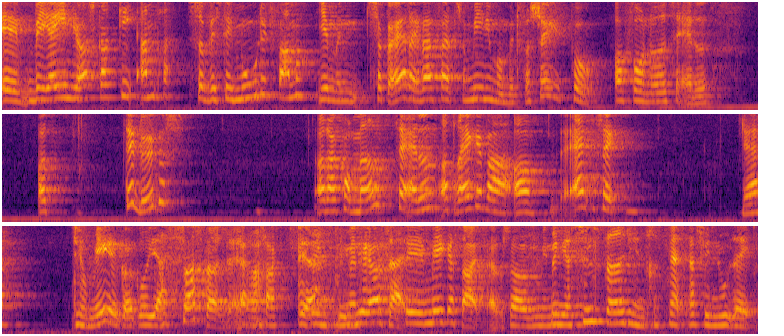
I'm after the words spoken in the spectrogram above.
øh, vil jeg egentlig også godt give andre. Så hvis det er muligt for mig, jamen, så gør jeg da i hvert fald som minimum et forsøg på at få noget til alle. Og det lykkes. Og der kom mad til alle, og drikkevarer, og alting. Ja. Det er jo mega godt gået. Jeg er så stolt af dig. Ja, tak. Ja, det, det, men det er, også, det er mega sejt. Altså, min... Men jeg synes stadig, det er interessant at finde ud af.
